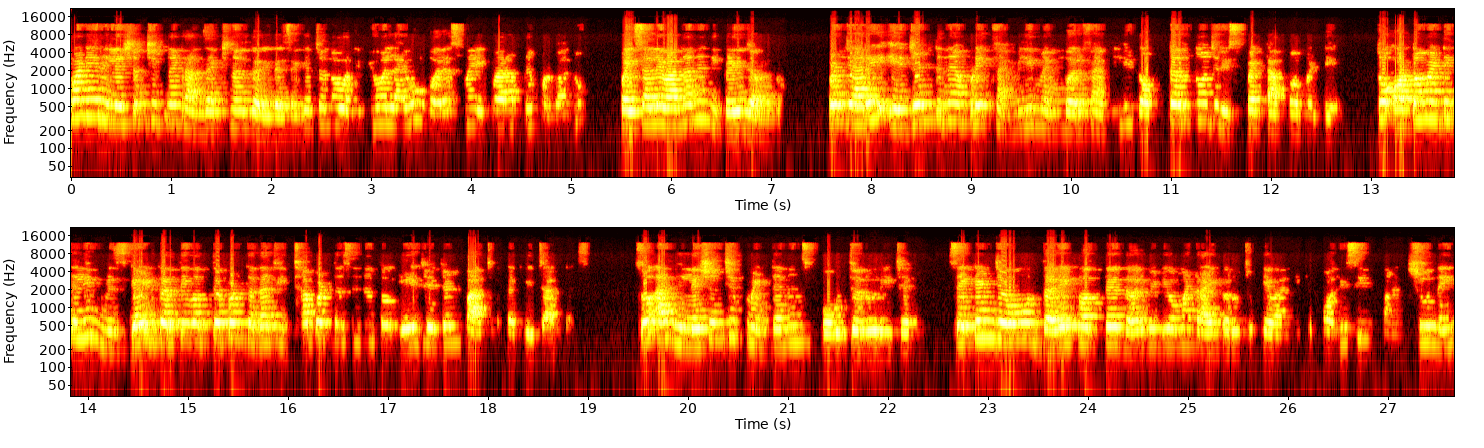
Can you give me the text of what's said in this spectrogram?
પણ એ રિલેશનશીપને ટ્રાન્ઝેક્શનલ કરી દેશે કે ચલો રિન્યુઅલ આવ્યું, વર્ષમાં એકવાર આપણે મળવાનું પૈસા લેવાના ને નીકળી જવાનું પણ જ્યારે એજન્ટને આપણે ફેમિલી મેમ્બર ફેમિલી ડોક્ટરનો જ રિસ્પેક્ટ આપવા માંડીએ, તો ઓટોમેટિકલી મિસગાઈડ કરતી વખતે પણ કદાચ ઈચ્છા પણ થશે ને તો એ જ એજન્ટ પાંચ વખત વિચાર કરશે. સો આ રિલેશનશિપ મેન્ટેનન્સ બહુ જરૂરી છે. સેકન્ડ જે હું દરેક વખતે દર વિડીયોમાં ટ્રાય કરું છું કહેવાની કે પોલિસી વાંચશું નહીં,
